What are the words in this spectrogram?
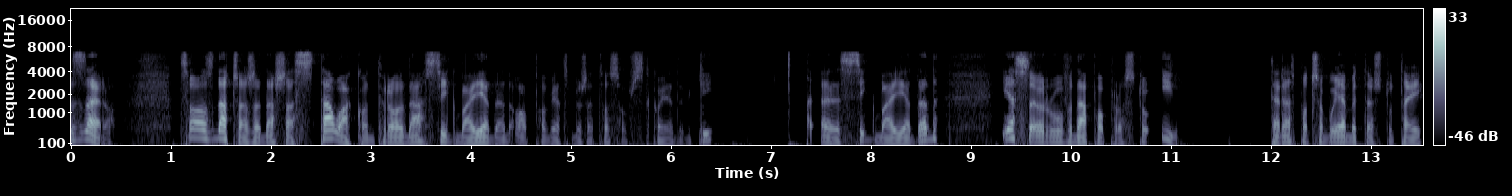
0. Co oznacza, że nasza stała kontrolna sigma 1, o powiedzmy, że to są wszystko jedynki, e, sigma 1 jest równa po prostu i. Teraz potrzebujemy też tutaj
